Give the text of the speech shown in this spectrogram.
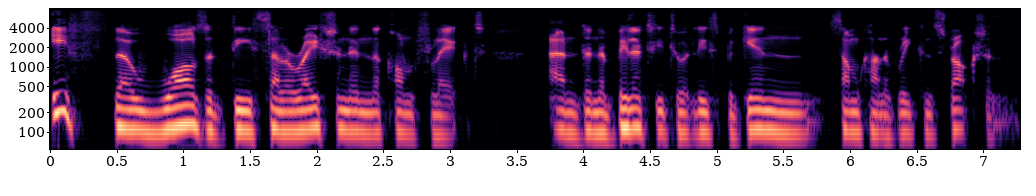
If there was a deceleration in the conflict and an ability to at least begin some kind of reconstruction,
